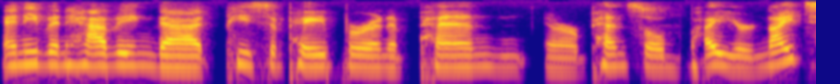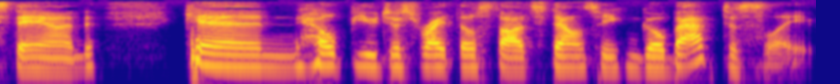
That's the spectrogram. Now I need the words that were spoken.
And even having that piece of paper and a pen or pencil by your nightstand can help you just write those thoughts down so you can go back to sleep.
